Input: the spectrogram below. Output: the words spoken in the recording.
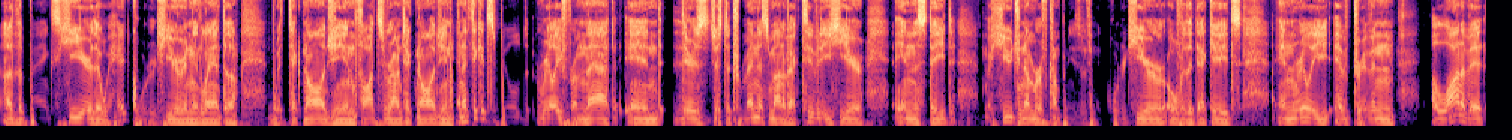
uh, the banks here that were headquartered here in Atlanta with technology and thoughts around technology. And, I think it spilled really from that. And there's just a tremendous amount of activity here in the state. A huge number of companies have headquartered here over the decades and really have driven a lot of it,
